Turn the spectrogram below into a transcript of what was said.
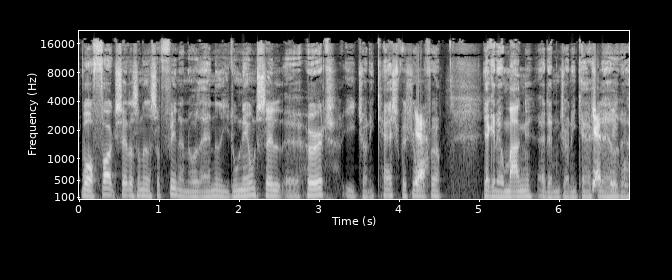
hvor folk sætter sig ned og så finder noget andet i. Du nævnte selv uh, Hurt i Johnny Cash version Ja. før. Jeg kan nævne mange af dem, Johnny Cash Ja, lavede er der.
